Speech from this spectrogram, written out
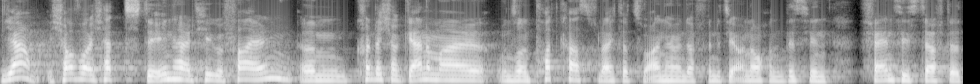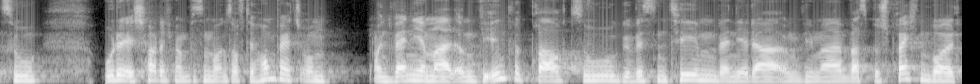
Ja, ich hoffe, euch hat der Inhalt hier gefallen. Ähm, könnt euch auch gerne mal unseren Podcast vielleicht dazu anhören. Da findet ihr auch noch ein bisschen fancy Stuff dazu. Oder ihr schaut euch mal ein bisschen bei uns auf der Homepage um. Und wenn ihr mal irgendwie Input braucht zu gewissen Themen, wenn ihr da irgendwie mal was besprechen wollt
